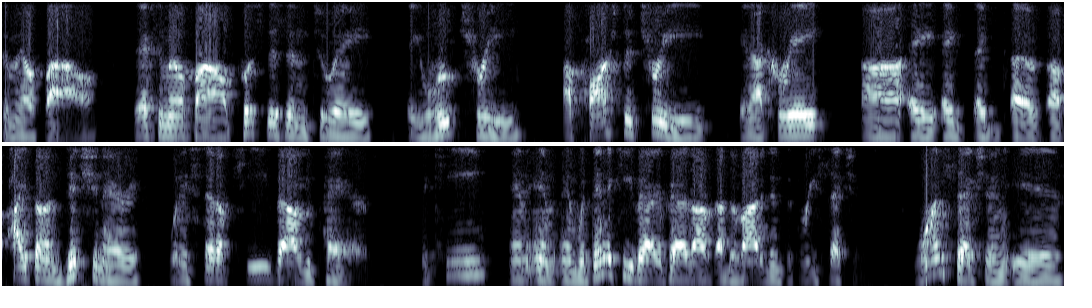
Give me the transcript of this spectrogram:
XML file. The XML file puts this into a, a root tree. I parse the tree and I create uh, a, a, a, a, Python dictionary with a set of key value pairs. The key, and, and, and within the key value pairs, I, I divided into three sections. One section is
